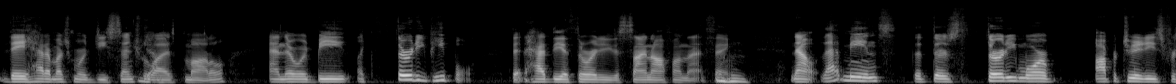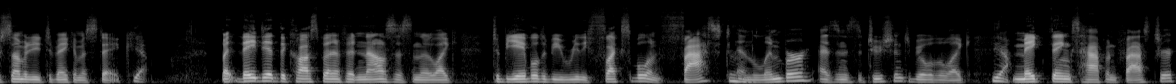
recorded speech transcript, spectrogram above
they had a much more decentralized model, and there would be like 30 people that had the authority to sign off on that thing. Mm-hmm. Now, that means that there's 30 more opportunities for somebody to make a mistake. Yeah. But they did the cost benefit analysis, and they're like, to be able to be really flexible and fast and limber as an institution, to be able to like Mm-hmm. Yeah. make things happen faster,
